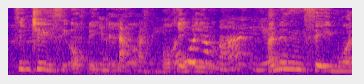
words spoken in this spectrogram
Si JC okay kayo? Intact kami. Okay Oo kayo? naman, yes. Anong say mo?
